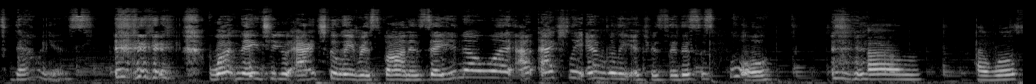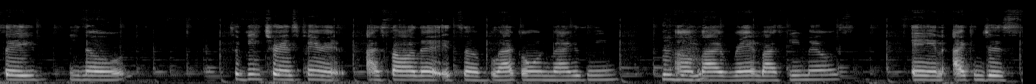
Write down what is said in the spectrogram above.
to Valiance? what made you actually respond and say, you know what, I actually am really interested. This is cool. um, I will say, you know, to be transparent, I saw that it's a black owned magazine um, mm-hmm. um, by ran by females. And I can just,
